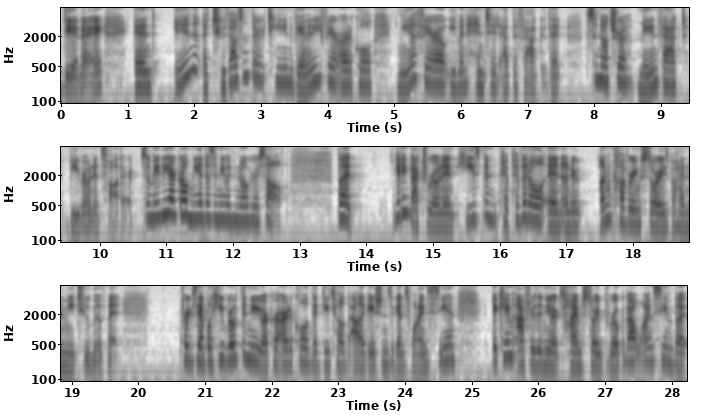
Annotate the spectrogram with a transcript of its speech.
DNA. And in a 2013 Vanity Fair article, Mia Farrow even hinted at the fact that Sinatra may, in fact, be Ronan's father. So maybe our girl Mia doesn't even know herself. But getting back to Ronan, he's been pivotal in under, uncovering stories behind the Me Too movement. For example, he wrote the New Yorker article that detailed the allegations against Weinstein. It came after the New York Times story broke about Weinstein, but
